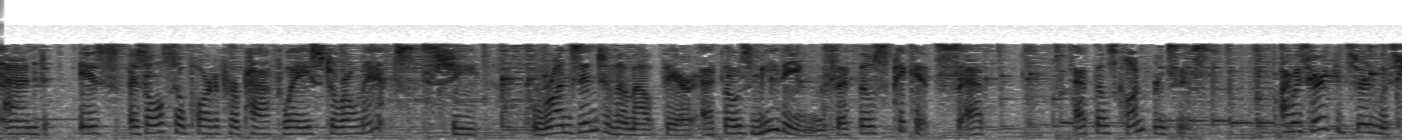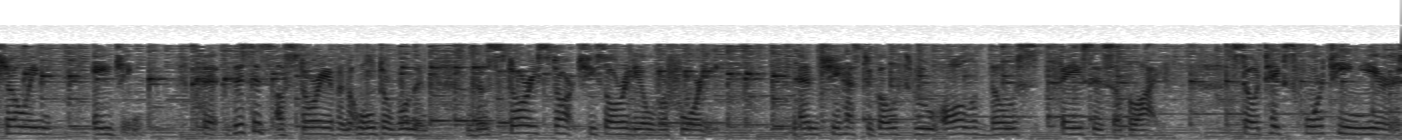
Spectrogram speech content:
And is is also part of her pathways to romance. She runs into them out there at those meetings, at those pickets, at at those conferences. I was very concerned with showing aging. That this is a story of an older woman. The story starts, she's already over 40. And she has to go through all of those phases of life. So it takes 14 years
